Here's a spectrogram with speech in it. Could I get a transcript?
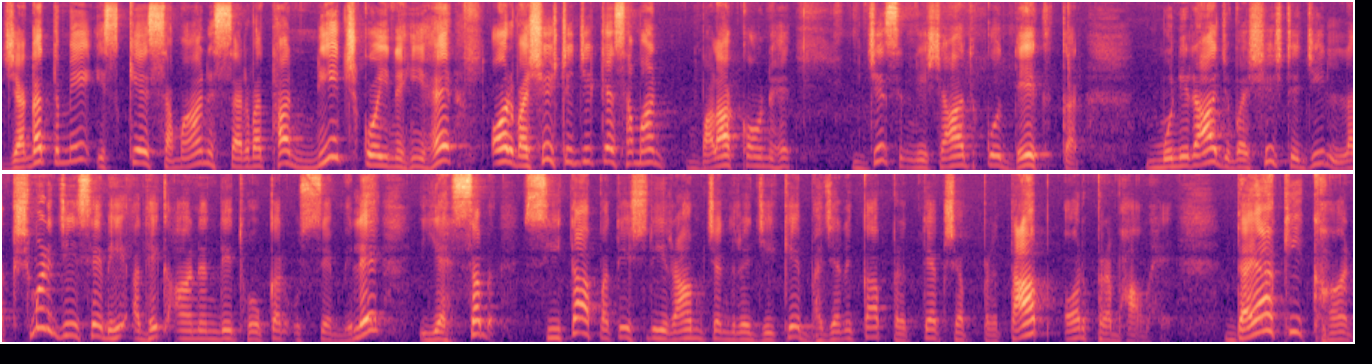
जगत में इसके समान सर्वथा नीच कोई नहीं है और वशिष्ठ जी के समान बड़ा कौन है? जिस निषाद को देखकर मुनिराज वशिष्ठ जी लक्ष्मण जी से भी अधिक आनंदित होकर उससे मिले। यह सब सीतापति श्री रामचंद्र जी के भजन का प्रत्यक्ष प्रताप और प्रभाव है। दया की खान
